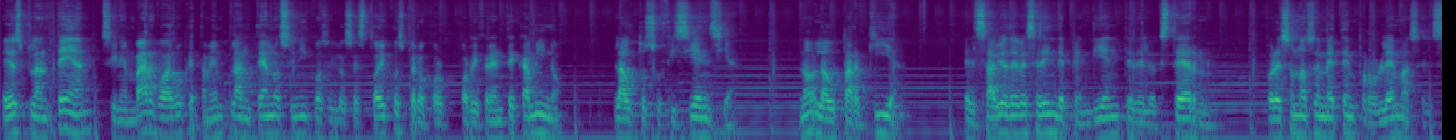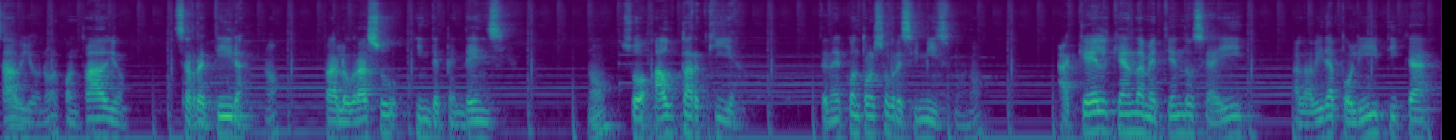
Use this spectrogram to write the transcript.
Ellos plantean, sin embargo, algo que también plantean los cínicos y los estoicos, pero por, diferente camino, la autosuficiencia, ¿no? la autarquía. El sabio debe ser independiente de lo externo. Por eso no se mete en problemas el sabio, ¿no? Al contrario, se retira, ¿no? Para lograr su independencia, ¿no? Su autarquía, tener control sobre sí mismo, ¿no? Aquel que anda metiéndose ahí a la vida política,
